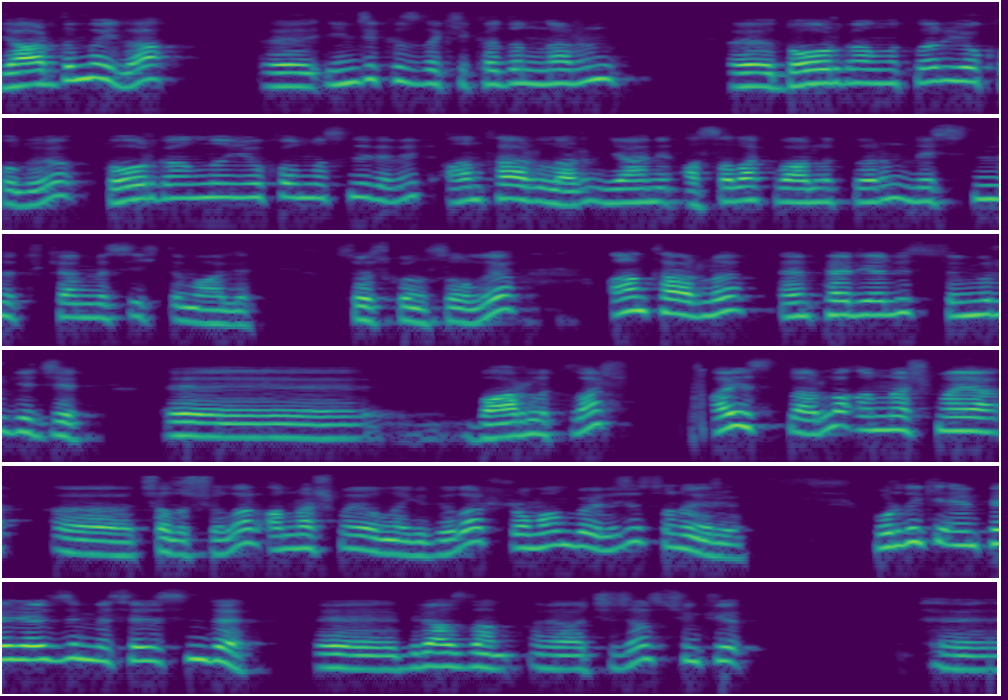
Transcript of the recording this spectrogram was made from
yardımıyla e, İnci Kız'daki kadınların e, doğurganlıkları yok oluyor. Doğurganlığın yok olması ne demek? Antarlıların yani asalak varlıkların neslinin de tükenmesi ihtimali söz konusu oluyor. Antarlı emperyalist sömürgeci e, varlıklar Ayıstlarla anlaşmaya e, çalışıyorlar. Anlaşma yoluna gidiyorlar. Roman böylece sona eriyor. Buradaki emperyalizm meselesini de e, birazdan e, açacağız. Çünkü e,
